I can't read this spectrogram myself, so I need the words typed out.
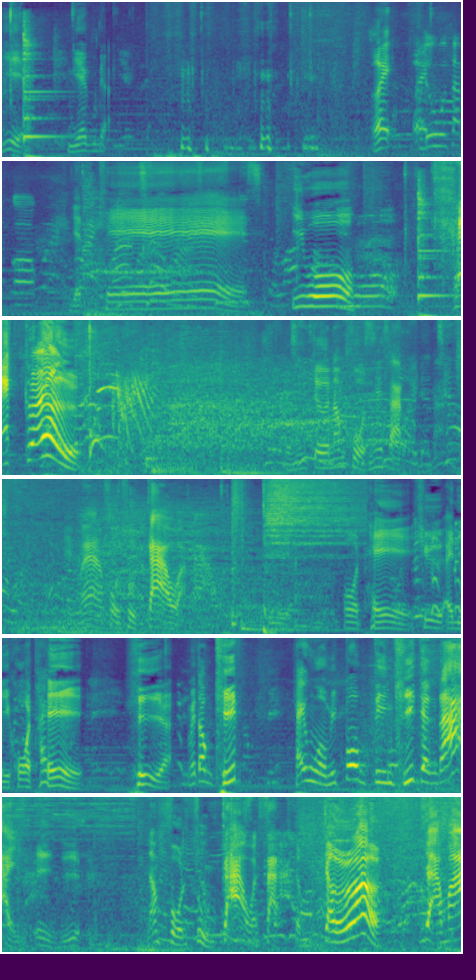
เหี้ยเมียกูเนี่ย เฮ้ย ดูสกอร์เย็ดเค อีโวแคคเกอร์เดี๋ยวมึงเจอน้ำฝนให้สัตว์ เห็นไหมฝนสูตรเก้าอะเหี้ยโคตรเท่ ชื่อไอดีโคตรเท่เฮียไม่ต้องคิด ใช้หัวมีโป้งตีนคิดยังได้ไอ้เหี้ยน้ำฝนศูนย์เก้าอะสัตว์จะมึงเจอ อย่ามา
